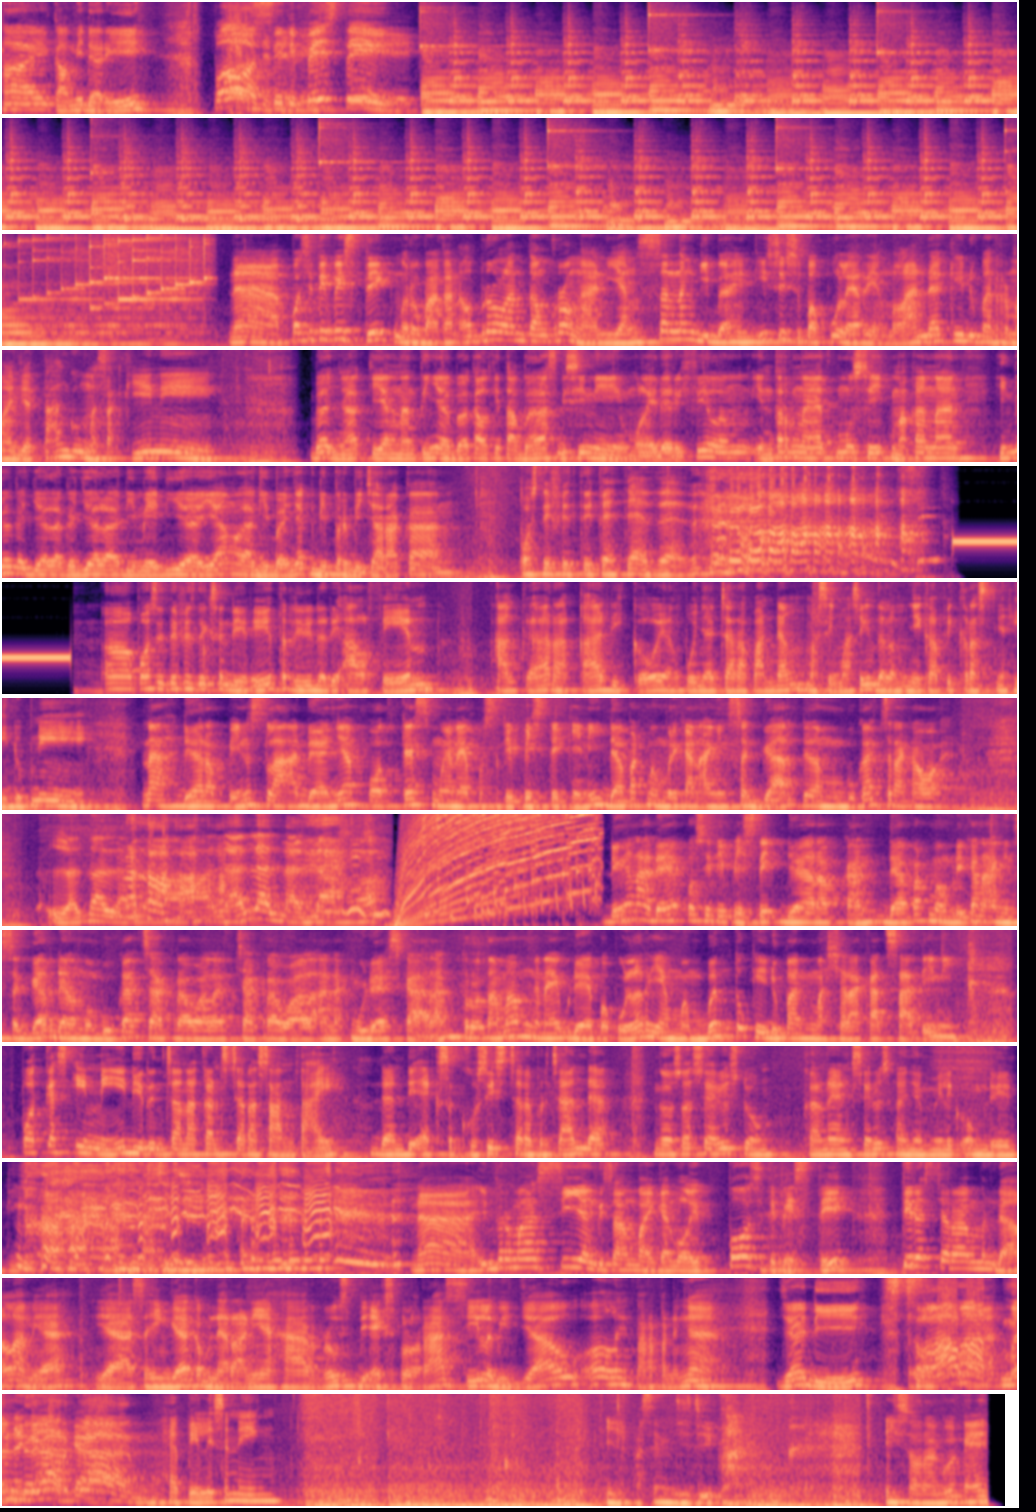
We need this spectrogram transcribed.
Hai, kami dari Positivistik. Nah, Positivistik merupakan obrolan tongkrongan yang seneng gibahin isu-isu populer yang melanda kehidupan remaja tanggung masa kini. Banyak yang nantinya bakal kita bahas di sini, mulai dari film, internet, musik, makanan, hingga gejala-gejala di media yang lagi banyak diperbicarakan. Positivity Eh, Positivistik sendiri terdiri dari Alvin, Aga, Raka, Diko yang punya cara pandang masing-masing dalam menyikapi kerasnya hidup nih. Nah, diharapin setelah adanya podcast mengenai positivistik ini dapat memberikan angin segar dalam membuka cerakawa La la la la la la la. Dengan adanya positivistik diharapkan dapat memberikan angin segar dalam membuka cakrawala-cakrawala anak muda sekarang, terutama mengenai budaya populer yang membentuk kehidupan masyarakat saat ini. Podcast ini direncanakan secara santai dan dieksekusi secara bercanda. Nggak usah serius dong, karena yang serius hanya milik Om Deddy. Informasi yang disampaikan melalui positivistik tidak secara mendalam ya. Ya, sehingga kebenarannya harus dieksplorasi lebih jauh oleh para pendengar. Jadi, selamat mendengarkan! Happy listening. Ih, pasti menjijikan. Ih, suara gue kayak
